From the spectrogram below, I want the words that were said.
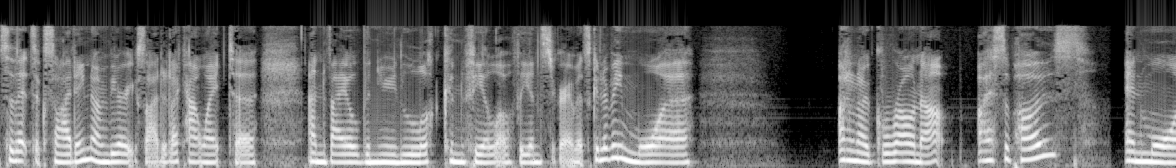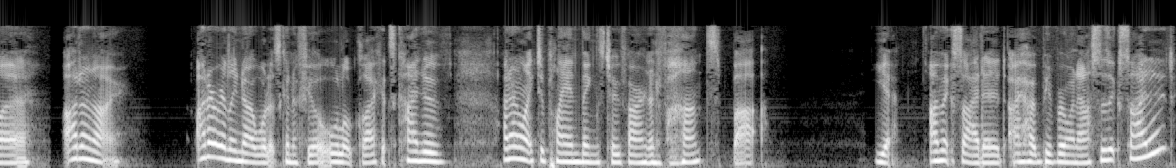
so that's exciting. I'm very excited. I can't wait to unveil the new look and feel of the Instagram. It's going to be more, I don't know, grown up, I suppose, and more, I don't know. I don't really know what it's going to feel or look like. It's kind of I don't like to plan things too far in advance, but yeah, I'm excited. I hope everyone else is excited.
